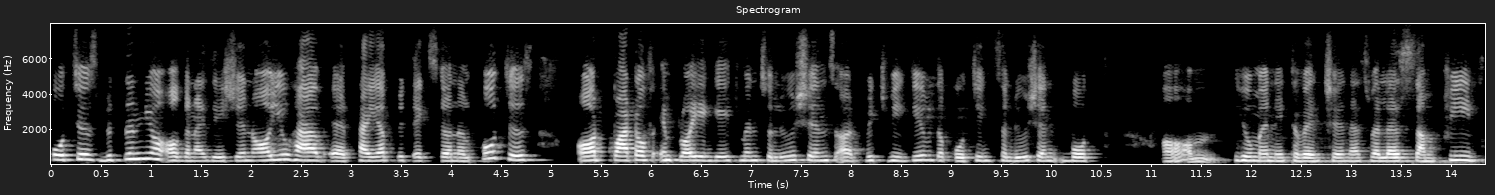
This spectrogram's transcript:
coaches within your organization or you have a tie up with external coaches or part of employee engagement solutions or which we give the coaching solution both um, human intervention as well as some feeds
